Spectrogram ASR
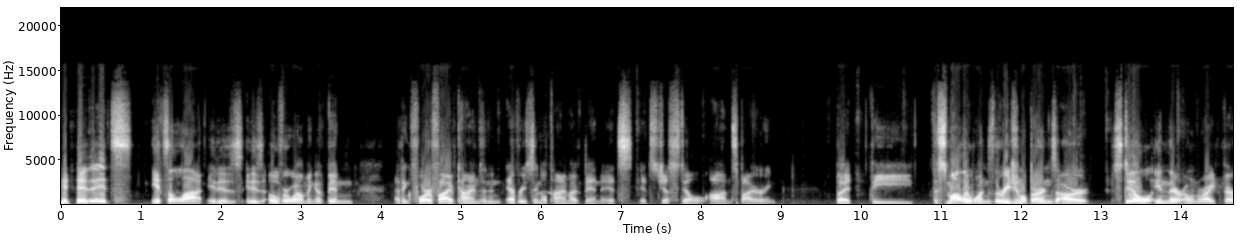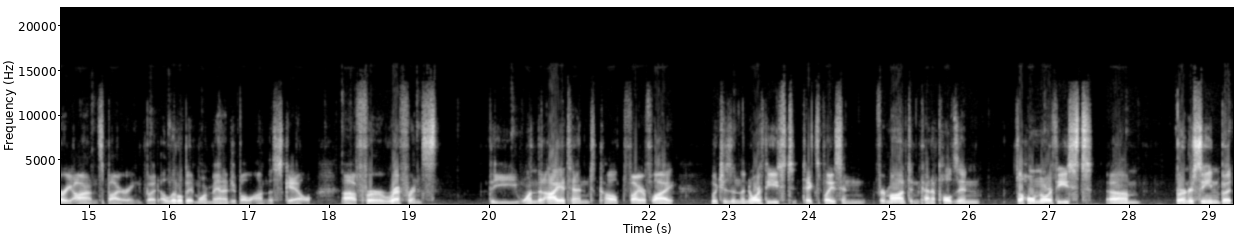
it, it's it's a lot. It is it is overwhelming. I've been I think four or five times, and in every single time I've been, it's it's just still awe-inspiring. But the the smaller ones, the regional burns, are still in their own right very awe-inspiring, but a little bit more manageable on the scale. Uh, for reference, the one that I attend called Firefly, which is in the Northeast, takes place in Vermont and kind of pulls in the whole Northeast um, burner scene, but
